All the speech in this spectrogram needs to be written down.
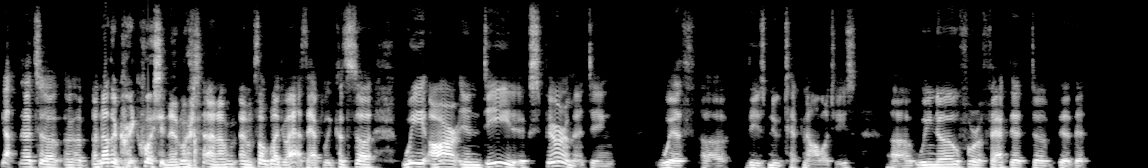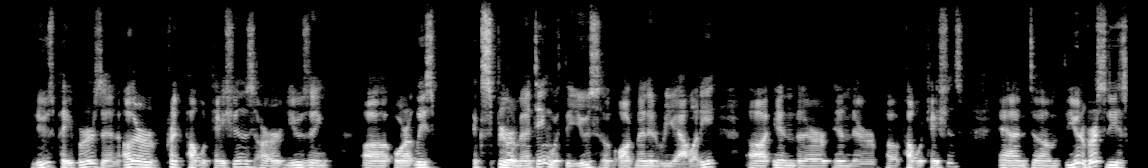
Yeah, that's a, a, another great question, Edward, and I'm, and I'm so glad you asked actually, because uh, we are indeed experimenting with uh, these new technologies. Uh, we know for a fact that uh, that newspapers and other print publications are using, uh, or at least experimenting with the use of augmented reality uh, in their in their publications. And um, the university is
